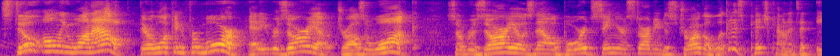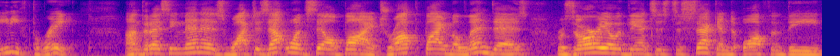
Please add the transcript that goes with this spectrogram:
Still only one out. They're looking for more. Eddie Rosario draws a walk. So Rosario is now aboard. Singer starting to struggle. Look at his pitch count. It's at 83. Andres Gimenez watches that one sail by. Dropped by Melendez. Rosario advances to second off of the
